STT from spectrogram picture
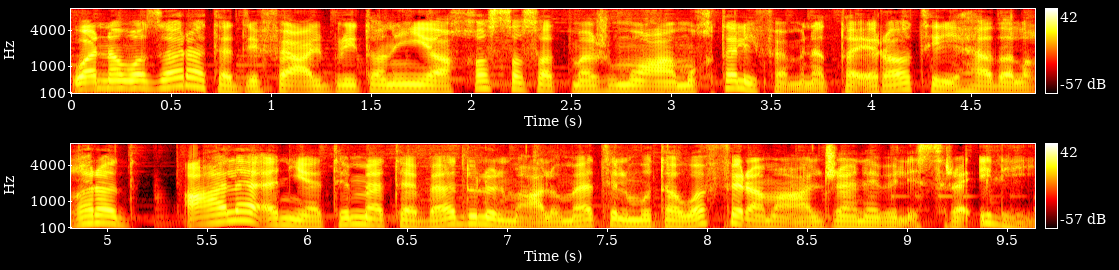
وأن وزارة الدفاع البريطانية خصصت مجموعة مختلفة من الطائرات لهذا الغرض على أن يتم تبادل المعلومات المتوفرة مع الجانب الإسرائيلي.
